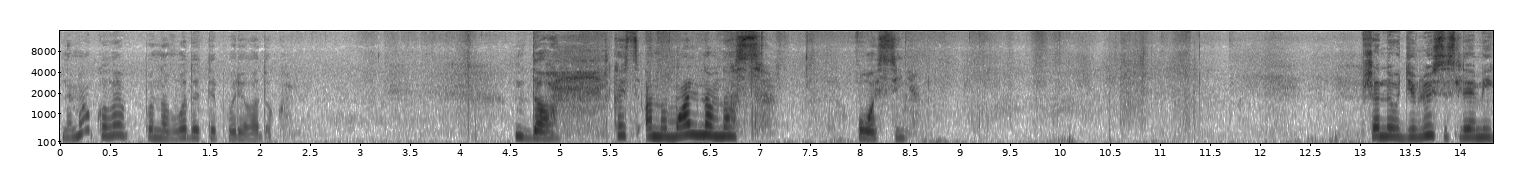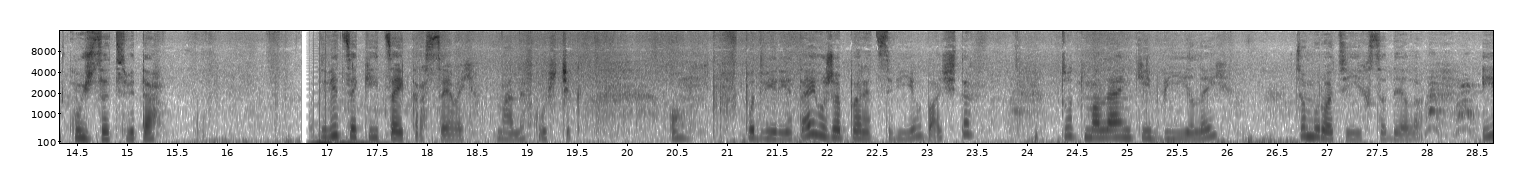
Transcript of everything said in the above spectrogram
Нема коли понаводити порядок. Да, якась аномальна в нас осінь. Ще не удивлюсь, якщо мій кущ зацвіте. Дивіться, який цей красивий в мене кущик. О, в подвір'ї. Та вже перецвів, бачите? Тут маленький білий. В цьому році їх садила. І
